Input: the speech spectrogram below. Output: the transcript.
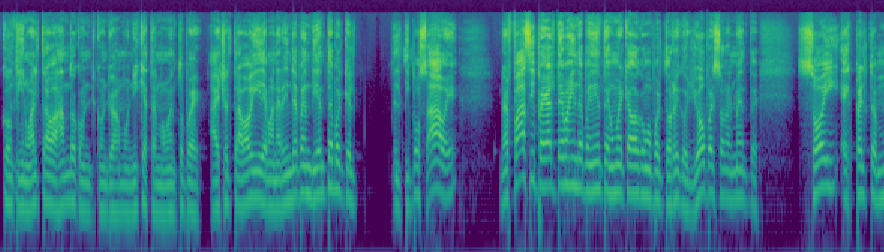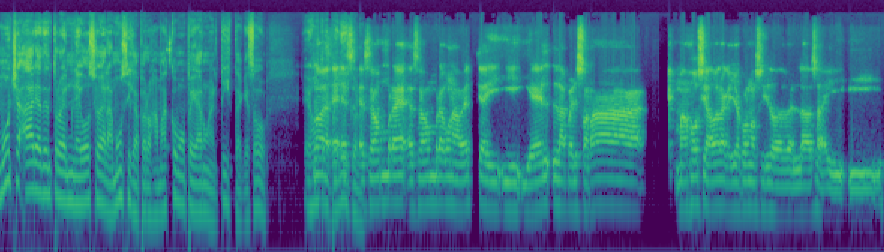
continuar trabajando con, con Johan Muñiz, que hasta el momento pues ha hecho el trabajo y de manera independiente porque el, tipo sabe. No es fácil pegar temas independientes en un mercado como Puerto Rico. Yo personalmente soy experto en muchas áreas dentro del negocio de la música, pero jamás como pegar un artista, que eso ese, hombre, ese hombre es una bestia y, y, es la persona más joseadora que yo he conocido, de verdad. O sea, y,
